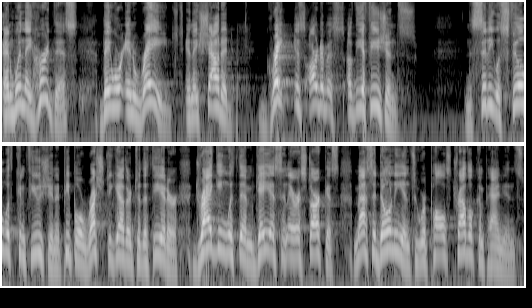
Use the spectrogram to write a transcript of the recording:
and when they heard this, they were enraged and they shouted, Great is Artemis of the Ephesians. And the city was filled with confusion, and people rushed together to the theater, dragging with them Gaius and Aristarchus, Macedonians who were Paul's travel companions.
